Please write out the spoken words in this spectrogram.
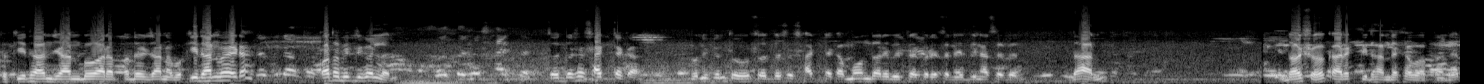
তো কি ধান জানব আর আপনাদের জানাব? কি ধান ভাই এটা? কত বিক্রি করলেন? চোদ্দশো ষাট টাকা। উনি কিন্তু চোদ্দশো ষাট টাকা মন দরে বিক্রয় করেছেন এই বিনা সেভেন ধান। দর্শক, আরেকটি ধান দেখাবো আপনাদের।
